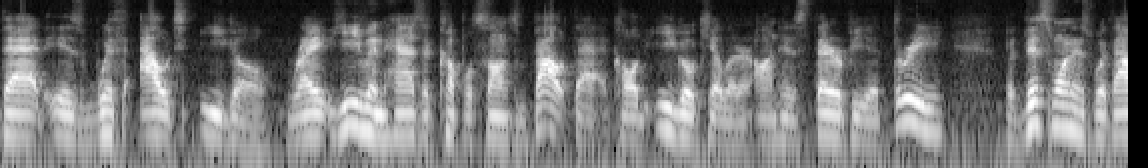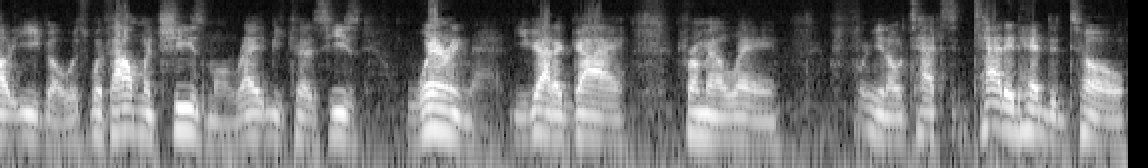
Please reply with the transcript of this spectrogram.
that is without ego, right? He even has a couple songs about that called Ego Killer on his Therapy at 3, but this one is without ego, it's without machismo, right? Because he's wearing that. You got a guy from LA, you know, tat- tatted head to toe,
